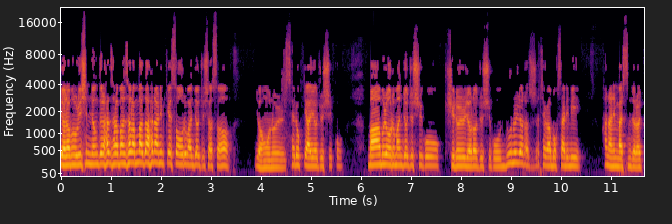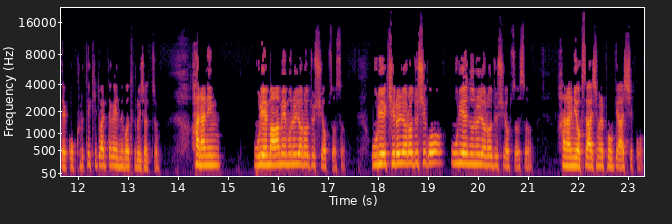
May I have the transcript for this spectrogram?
여러분 우리 심령들 한 사람 한 사람마다 하나님께서 어루만져 주셔서 영혼을 새롭게 하여 주시고 마음을 어루만져 주시고 귀를 열어 주시고 눈을 열어 주셔. 제가 목사님이 하나님 말씀 전할 때 꼭 그렇게 기도할 때가 있는 거 들으셨죠? 하나님 우리의 마음의 문을 열어 주시옵소서. 우리의 귀를 열어 주시고 우리의 눈을 열어 주시옵소서. 하나님의 역사하심을 보게 하시고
